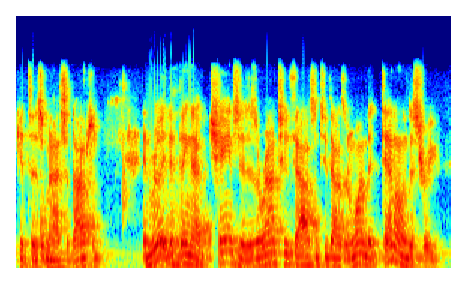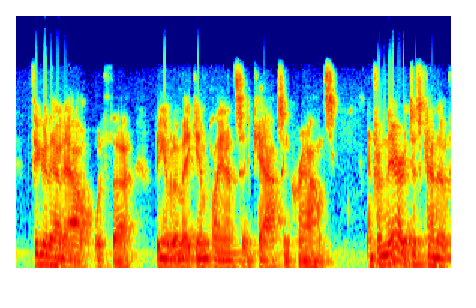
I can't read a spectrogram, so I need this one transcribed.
get this mass adoption and really the thing that changed it is around 2000 2001 the dental industry figured that out with uh, being able to make implants and caps and crowns and from there it just kind of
